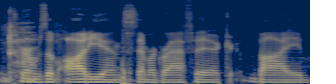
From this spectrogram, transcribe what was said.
in terms of audience, demographic, vibe?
